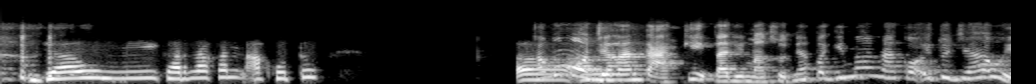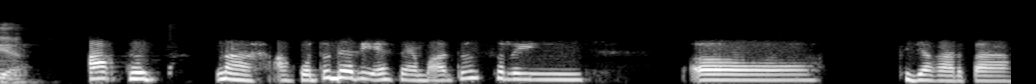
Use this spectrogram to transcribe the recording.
jauh nih karena kan aku tuh Kamu mau jalan kaki tadi maksudnya apa gimana? Kok itu jauh ya? aku nah aku tuh dari SMA tuh sering eh ke Jakarta.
